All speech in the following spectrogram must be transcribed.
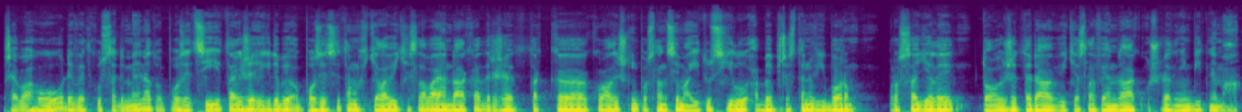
převahu 9 ku 7 nad opozicí, takže i kdyby opozici tam chtěla Vítězslava Jandáka držet, tak eh, koaliční poslanci mají tu sílu, aby přes ten výbor prosadili to, že teda Vítězslav Jandák už radním být nemá.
